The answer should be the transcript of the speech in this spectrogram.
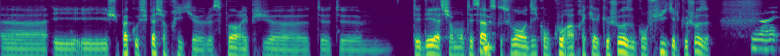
Euh, et, et, je suis pas, je suis pas surpris que le sport ait pu te, te, t'aider à surmonter ça, parce que souvent on dit qu'on court après quelque chose ou qu'on fuit quelque chose. Vrai.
